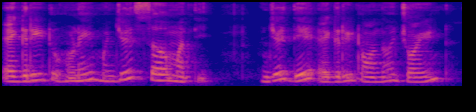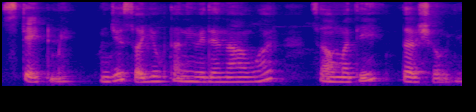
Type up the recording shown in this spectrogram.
ॲग्रीड होणे म्हणजे सहमती. म्हणजे they agreed on a joint statement म्हणजे संयुक्त निवेदनावर सहमती दर्शवली.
